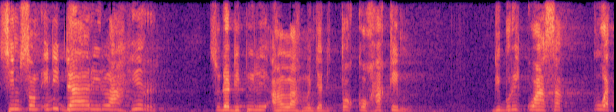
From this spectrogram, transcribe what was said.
Simpson ini dari lahir sudah dipilih Allah menjadi tokoh hakim. Diberi kuasa kuat.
